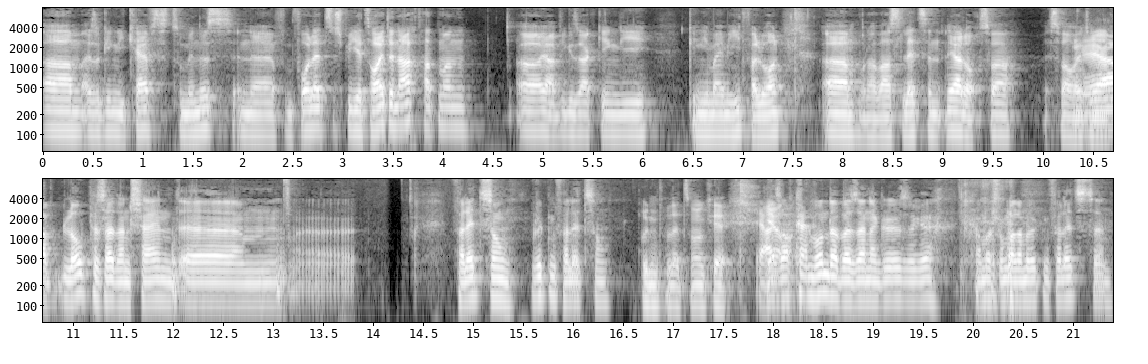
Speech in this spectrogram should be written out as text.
Ähm, also gegen die Cavs zumindest. In der, im vorletzten Spiel, jetzt heute Nacht, hat man, äh, ja, wie gesagt, gegen die, gegen die Miami Heat verloren. Ähm, oder war es letzten, ja doch, es war, es war heute Nacht. Ja, Lopez hat anscheinend ähm, äh, Verletzung, Rückenverletzung. Rückenverletzung, okay. Ja, ist auch kein Wunder bei seiner Größe, gell? Kann man schon mal am Rücken verletzt sein.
